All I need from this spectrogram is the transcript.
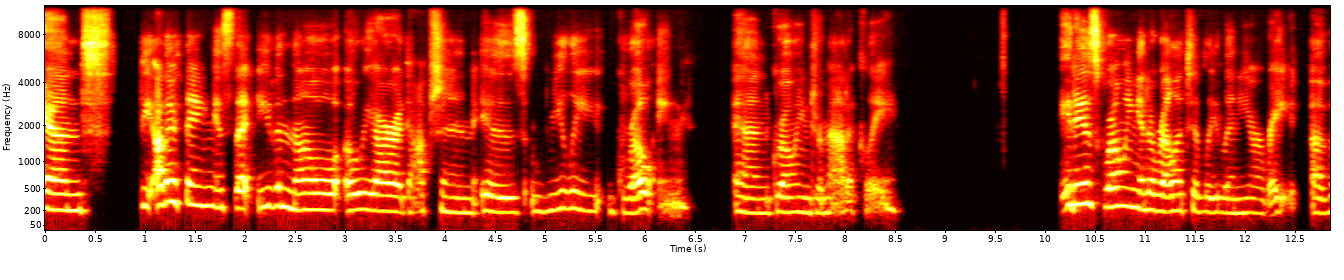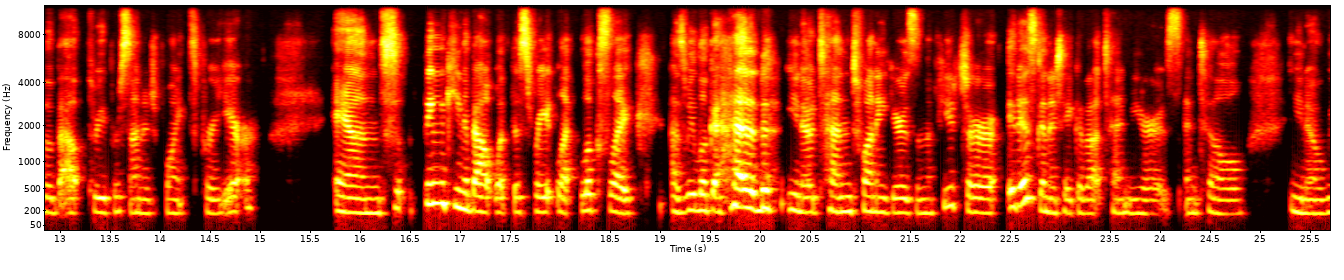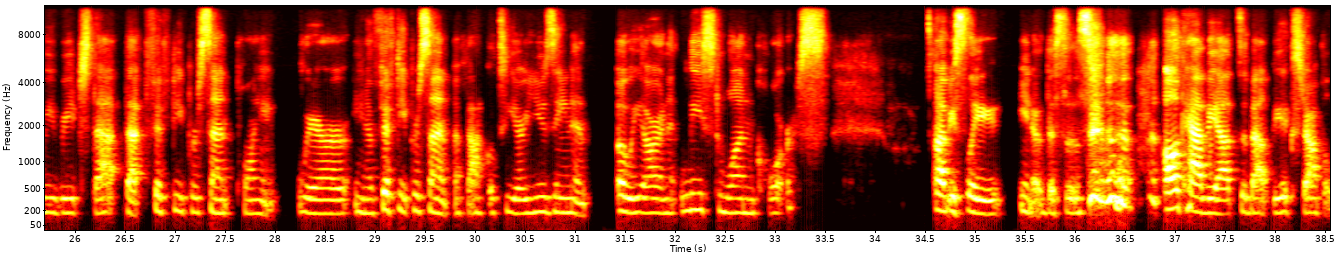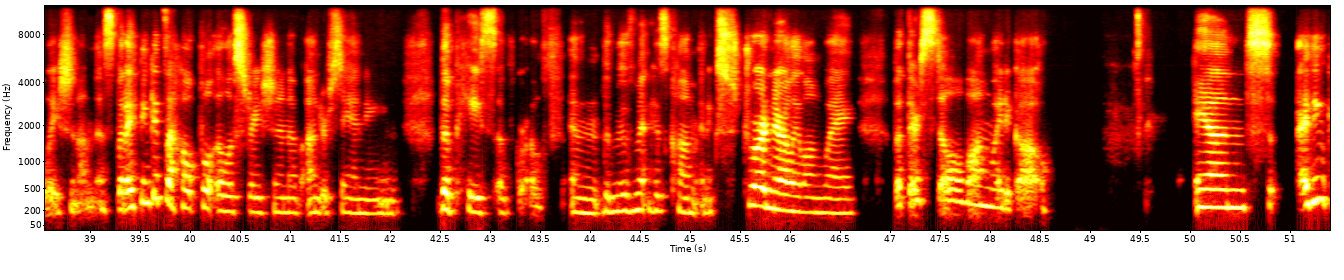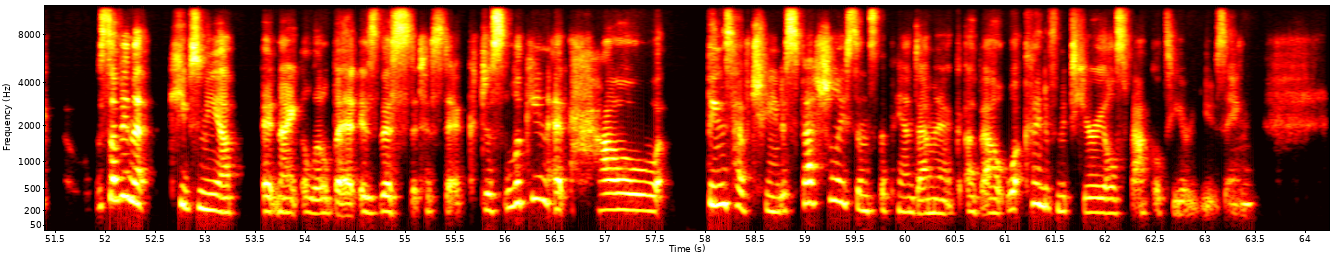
And the other thing is that even though OER adoption is really growing and growing dramatically, it is growing at a relatively linear rate of about three percentage points per year. And thinking about what this rate looks like as we look ahead, you know, 10, 20 years in the future, it is going to take about 10 years until, you know, we reach that that 50% point where, you know, 50% of faculty are using an OER in at least one course obviously, you know, this is all caveats about the extrapolation on this, but I think it's a helpful illustration of understanding the pace of growth and the movement has come an extraordinarily long way, but there's still a long way to go. And I think something that keeps me up at night a little bit is this statistic, just looking at how things have changed, especially since the pandemic, about what kind of materials faculty are using.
